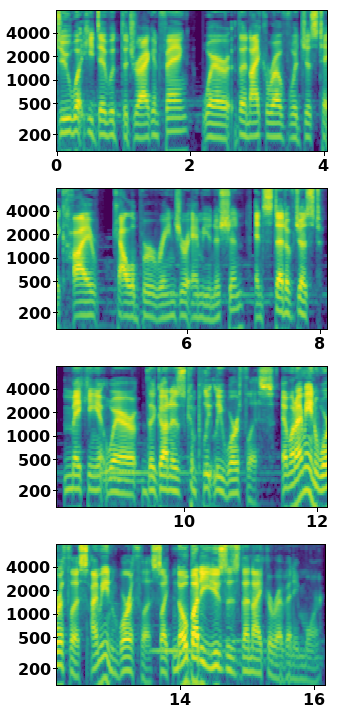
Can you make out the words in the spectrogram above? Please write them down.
do what he did with the Dragon Fang, where the Nykorev would just take high caliber ranger ammunition instead of just making it where the gun is completely worthless. And when I mean worthless, I mean worthless. Like nobody uses the Nykorev anymore.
